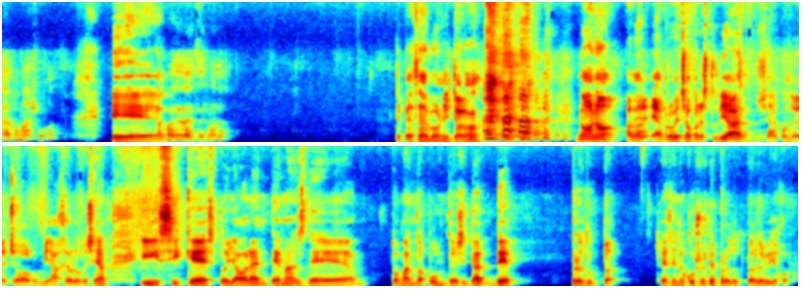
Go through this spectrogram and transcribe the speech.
¿Algo más, Hugo? Eh, Aparte de hacer nada. te parece bonito, ¿no? No, no, a ver, he aprovechado para estudiar, o sea, cuando he hecho algún viaje o lo que sea, y sí que estoy ahora en temas de tomando apuntes y tal, de productor. Estoy haciendo cursos de productor de videojuegos.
